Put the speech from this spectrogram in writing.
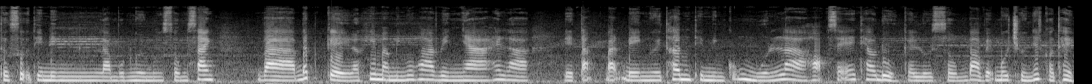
thực sự thì mình là một người muốn sống xanh và bất kể là khi mà mình mua hoa về nhà hay là để tặng bạn bè người thân thì mình cũng muốn là họ sẽ theo đuổi cái lối sống bảo vệ môi trường nhất có thể.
